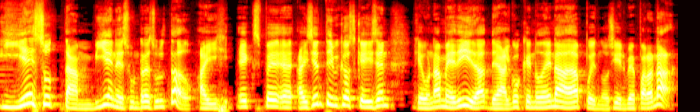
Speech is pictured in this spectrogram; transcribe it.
Y eso también es un resultado. Hay, hay, científicos que dicen que una medida de algo que no de nada, pues no sirve para nada.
